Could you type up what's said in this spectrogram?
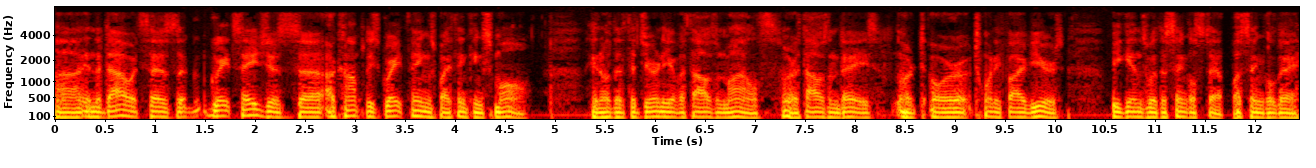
Uh, in the Tao, it says that great sages uh, accomplish great things by thinking small. You know that the journey of a thousand miles, or a thousand days, or or 25 years, begins with a single step, a single day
